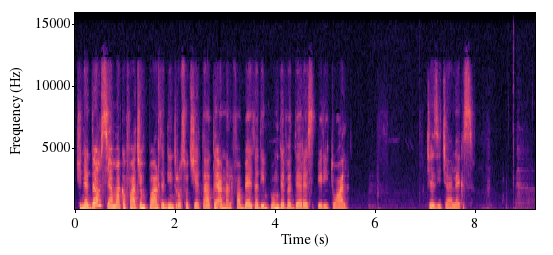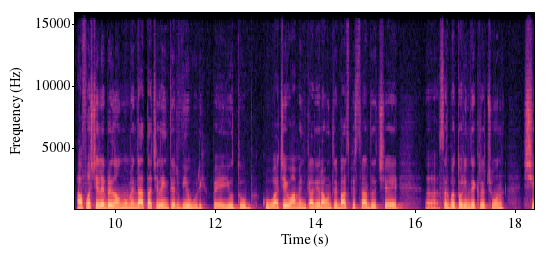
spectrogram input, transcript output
și ne dăm seama că facem parte dintr-o societate analfabetă din punct de vedere spiritual. Ce zice Alex? Au fost celebre la un moment dat acele interviuri pe YouTube cu acei oameni care erau întrebați pe stradă ce uh, sărbătorim de Crăciun și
